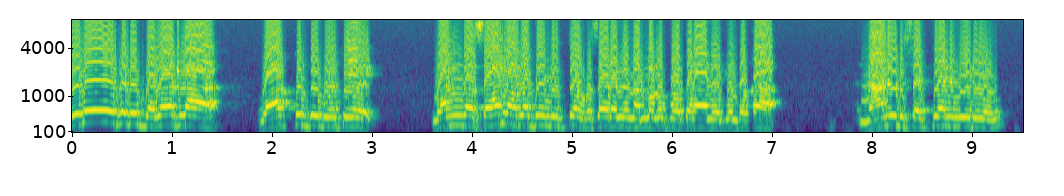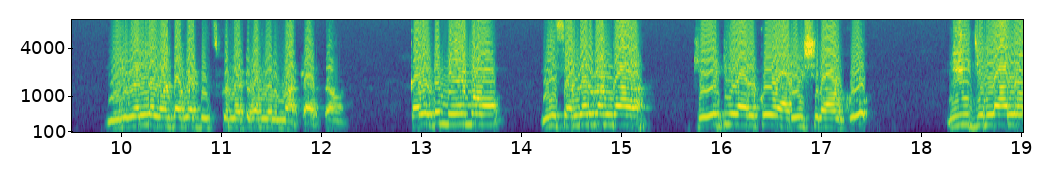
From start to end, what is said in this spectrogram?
ఏదో ఒకటి బగాట్లా వాక్కుంటూ పోతే వంద సార్లు అబద్ధం చెప్తే ఒకసారైనా నమ్మకపోతారా అనేటువంటి ఒక నానుడి సత్యాన్ని మీరు నిలువెల్ల వంట పట్టించుకున్నట్టుగా మీరు మాట్లాడుతూ ఉన్నారు. కాబట్టి మేము ఈ సందర్భంగా కేటీఆర్కు హరీష్ రావుకు ఈ జిల్లాలో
